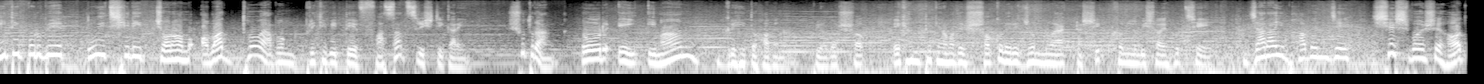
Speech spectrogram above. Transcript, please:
ইতিপূর্বে তুই ছিলি চরম অবাধ্য এবং পৃথিবীতে ফাসাদ সৃষ্টিকারী। সুতরাং তোর এই ইমান গৃহীত হবে না। প্রিয় দর্শক, এখান থেকে আমাদের সকলের জন্য একটা শিক্ষণীয় বিষয় হচ্ছে, যারাই ভাবেন যে শেষ বয়সে হজ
